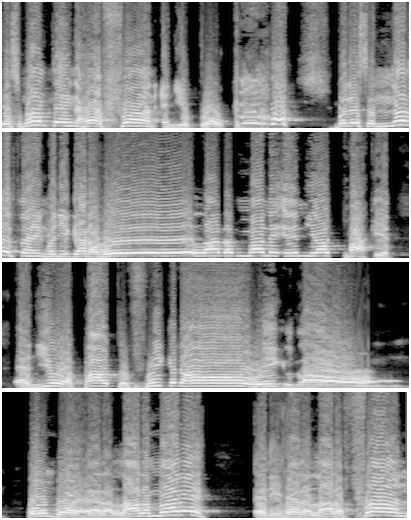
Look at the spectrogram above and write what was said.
it's one thing to have fun and you're broke, but it's another thing when you got a whole lot of money in your pocket and you're about to freak it all week long. Homeboy had a lot of money and he had a lot of fun,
